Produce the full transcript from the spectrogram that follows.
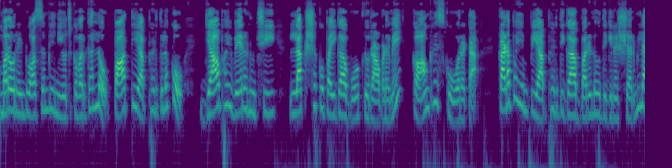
మరో రెండు అసెంబ్లీ నియోజకవర్గాల్లో పార్టీ అభ్యర్థులకు యాభై వేల నుంచి లక్షకు పైగా ఓట్లు రావడమే కాంగ్రెస్కు ఓరట ఊరట. కడప ఎంపీ అభ్యర్థిగా బరిలో దిగిన షర్మిల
